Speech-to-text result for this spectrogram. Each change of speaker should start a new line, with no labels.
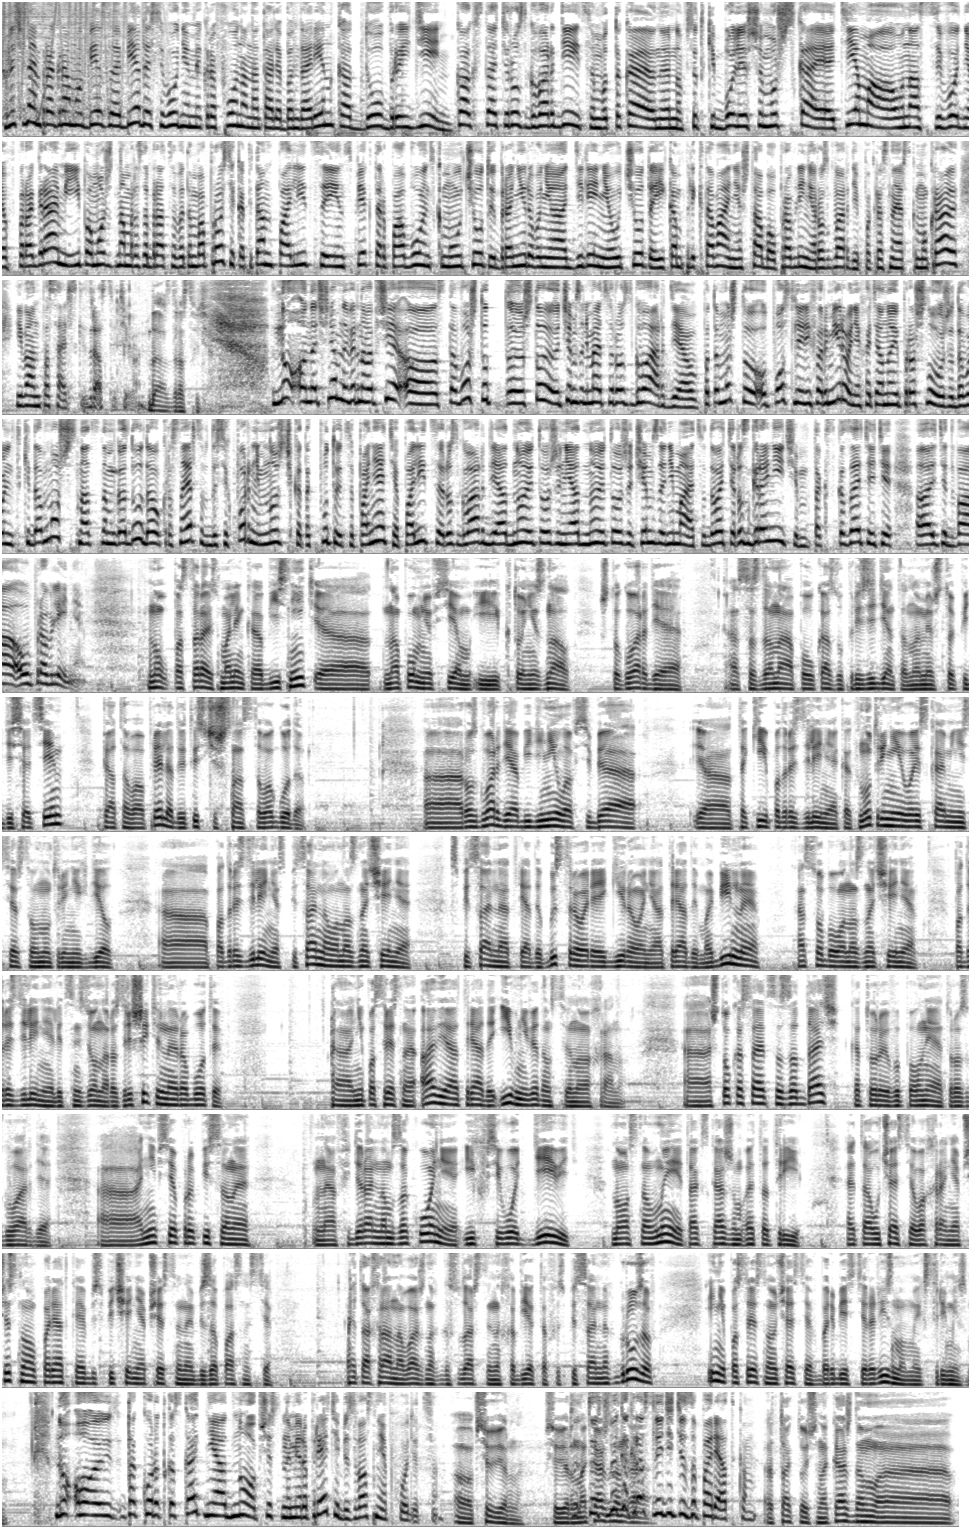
Начинаем программу «Без обеда». Сегодня у микрофона Наталья Бондаренко. Добрый день. Как стать росгвардейцем? Вот такая, наверное, все-таки больше мужская тема у нас сегодня в программе. И поможет нам разобраться в этом вопросе капитан полиции, инспектор по воинскому учету и бронированию отделения учета и комплектования штаба управления Росгвардии по Красноярскому краю Иван Пасальский. Здравствуйте, Иван.
Да, здравствуйте.
Ну, начнем, наверное, вообще э, с того, что, э, что, чем занимается Росгвардия. Потому что после реформирования, хотя оно и прошло уже довольно-таки давно, 16 2015 году, да, у красноярцев до сих пор немножечко так путаются понятия. Полиция, Росгвардия одно и то же, не одно и то же. Чем занимаются? Давайте разграничим, так сказать, эти, а, эти два управления.
Ну, постараюсь маленько объяснить. Э, напомню всем, и кто не знал, что гвардия э, создана по указу президента номер 157 5 апреля 2016 года. Э, Росгвардия объединила в себя такие подразделения, как внутренние войска Министерства внутренних дел, э, подразделения специального назначения, специальные отряды быстрого реагирования, отряды мобильные особого назначения, подразделения лицензионно-разрешительной работы, э, непосредственно авиаотряды и вневедомственную охрану. Что касается задач, которые выполняет Росгвардия, они все прописаны в федеральном законе, их всего 9, но основные, так скажем, это три. Это участие в охране общественного порядка и обеспечение общественной безопасности, это охрана важных государственных объектов и специальных грузов и непосредственно участие в борьбе с терроризмом и экстремизмом.
Ну, так коротко сказать, ни одно общественное мероприятие без вас не обходится.
А, все верно. Все верно.
То, то каждом, есть вы как раз следите за порядком.
Так точно. На каждом а,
